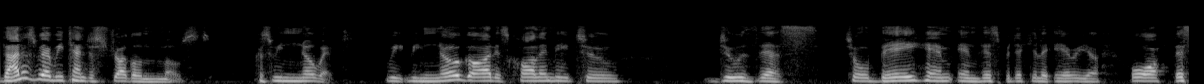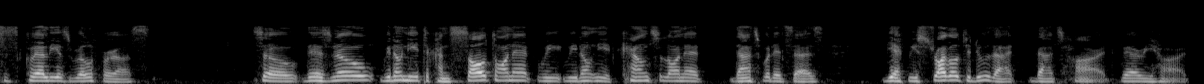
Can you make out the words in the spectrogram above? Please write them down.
that is where we tend to struggle most because we know it. We, we know God is calling me to do this, to obey Him in this particular area, or this is clearly His will for us. So there's no, we don't need to consult on it. We, we don't need counsel on it. That's what it says. Yet we struggle to do that. That's hard, very hard.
